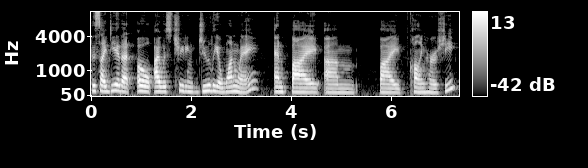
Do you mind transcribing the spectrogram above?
this idea that oh I was treating Julia one way and by um, by calling her she,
